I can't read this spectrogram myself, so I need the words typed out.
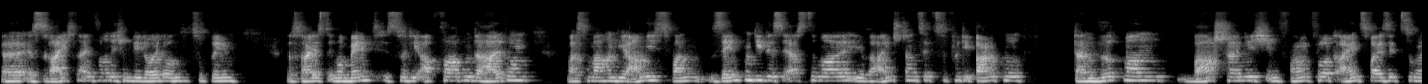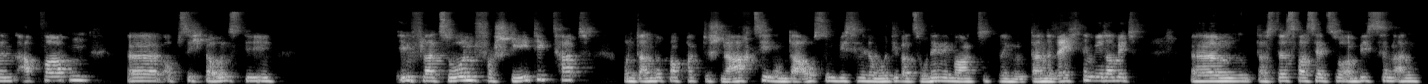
Äh, es reicht einfach nicht, um die Leute unterzubringen. Das heißt, im Moment ist so die abwartende Haltung, was machen die Amis, wann senken die das erste Mal ihre Einstandssätze für die Banken, dann wird man wahrscheinlich in Frankfurt ein, zwei Sitzungen abwarten, äh, ob sich bei uns die Inflation verstetigt hat. Und dann wird man praktisch nachziehen, um da auch so ein bisschen wieder Motivation in den Markt zu bringen. Und dann rechnen wir damit, ähm, dass das, was jetzt so ein bisschen an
